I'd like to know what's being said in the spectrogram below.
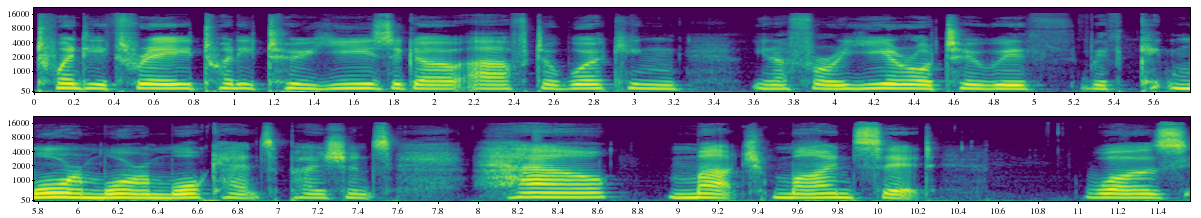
23, 22 years ago after working you know for a year or two with with more and more and more cancer patients how much mindset was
